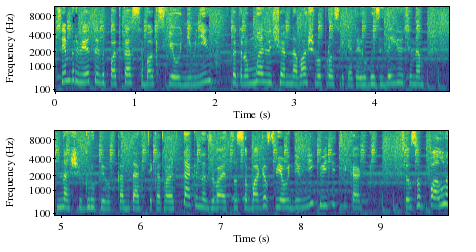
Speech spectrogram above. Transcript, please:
Всем привет, это подкаст «Собак съел дневник», в котором мы отвечаем на ваши вопросы, которые вы задаете нам в нашей группе во ВКонтакте, которая так и называется «Собака съел дневник». Видите, как все совпало?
